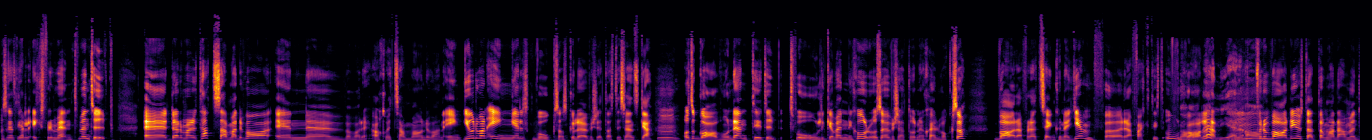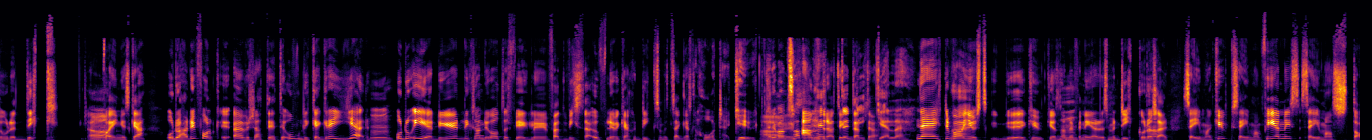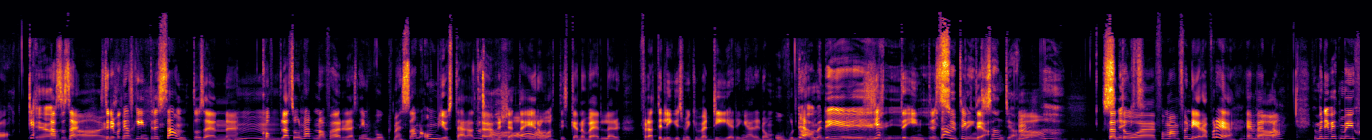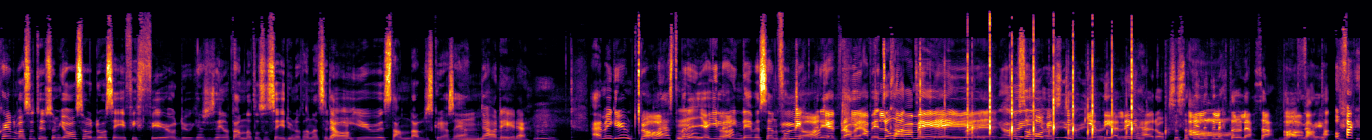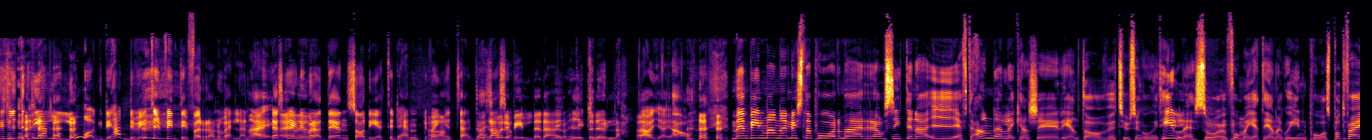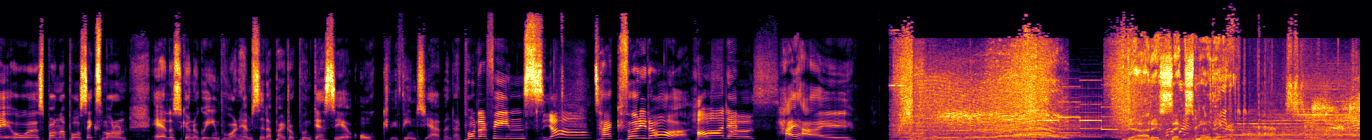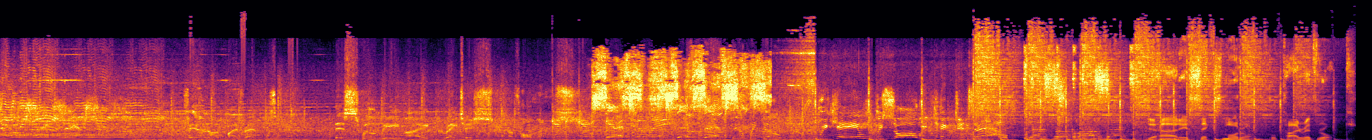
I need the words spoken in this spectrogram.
ska inte kalla det experiment men typ. Eh, där de hade tagit samma, det var en, eh, vad var det, ja skitsamma om det var en, eng- jo, det var en engelsk bok som skulle översättas till svenska. Och så gav hon den till typ två olika människor och så översatte hon den själv också. Bara för att sen kunna jämföra faktiskt ordvalen. ja. För då var det just att de hade använt ordet dick på engelska och då hade ju folk översatt det till olika grejer. Och då är det ju liksom, det återspeglar ju för att vissa upplever kanske dick som ett så här ganska hårt här kuk. Ja, det var inte så att han Andra hette tyckte att det Dick var- eller? Nej, det var Nej. just eh, kuken som definierades som en dick och då så här, säger man kuk, säger man penis, säger man stake. Ja. Alltså så, här, Ja, så det var det. ganska intressant och sen mm. kopplas hon hade någon föreläsning på Bokmässan om just det här att översätta erotiska noveller för att det ligger så mycket värderingar i de orden. Ja men det är Jätteintressant tyckte jag. superintressant, ja. Ja. Så då eh, får man fundera på det en vända. Ja. Ja, men det vet man ju själv, alltså typ som jag så då säger Fiffi och du kanske säger något annat och så säger du något annat. Så Ja. det är ju standard skulle jag säga. Mm, ja, det är ju det. Nej men grymt, bra Ja. läst Marie. Jag gillar Ja. inlevelsen. Fortsätt Mycket med det. bra, it Applåd till dig, Marie. Och så har vi styckindelning här också så det är lite Ja. lättare att läsa. Ja, och faktiskt lite dialog. Det hade vi typ inte i förra novellen. Nej, Där skrev nej, bara att den sa det till den. Det var Ja. inget där bla så var det bilder där och hit och knulla. Ja, ja, ja. Men vill man eh, lyssna på de här avsnitten i efterhand eller kanske rent av tusen gånger till så får man jättegärna gå in på Spotify och spana på sexmorgon eller så kan du gå in på vår hemsida pyrotalk.se och vi finns ju även där poddar finns. Ja! Tack för idag! Ha det! Hej hej! Det här är Sexmorgon. This will be my greatest performance. Six, six, six. Here we go. We came, we saw, we kicked it ass. Det här är Sexmorgon på Pirate Rock.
